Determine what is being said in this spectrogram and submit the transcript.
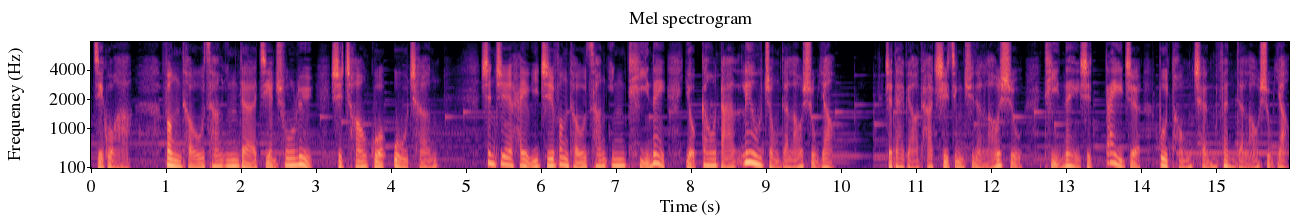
结果啊，凤头苍鹰的检出率是超过五成，甚至还有一只凤头苍鹰体内有高达六种的老鼠药，这代表它吃进去的老鼠体内是带着不同成分的老鼠药。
